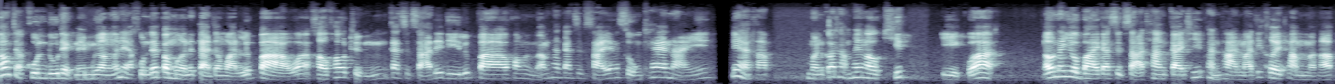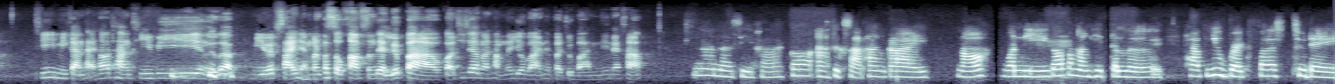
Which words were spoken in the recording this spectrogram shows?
นอกจากคุณดูเด็กในเมืองแล้วเนี่ยคุณได้ประเมินในต่างจังหวัดหรือเปล่าว่าเขาเข้าถึงการศึกษาได้ดีหรือเปล่าความเหลื่อมล้ำทางการศึกษายังสูงแค่ไหนเนี่ยครับ มันก็ทำให้เราคิดอีกว่า แล้วนโยบายการศึกษาทางไกลที่ผ่านๆมาที่เคยทำอะครับ ที่มีการถ่ายทอดทางทีวี หรือแบบมีเว็บไซต์เนี่ยมันประสบความสำเร็จหรือเปล่า ก่อนที่จะมาทำนโยบายในปัจจุบันนี้นะครับนั่นน่ะสิคะก็อะศึกษาทางไกลเนาะวันนี้ก็กำลังฮิตกันเลย Have you breakfast today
